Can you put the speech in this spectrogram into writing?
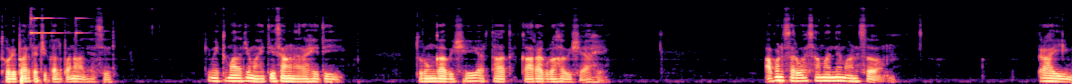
थोडीफार त्याची कल्पना आली असेल. की मी तुम्हाला जी माहिती सांगणार आहे ती तुरुंगाविषयी अर्थात कारागृहाविषयी आहे. आपण सर्वसामान्य माणसं क्राईम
